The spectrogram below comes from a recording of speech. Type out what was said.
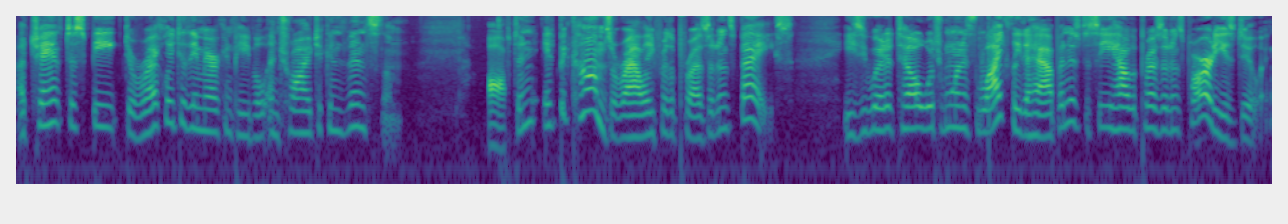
a chance to speak directly to the American people and try to convince them. Often it becomes a rally for the President's base. Easy way to tell which one is likely to happen is to see how the President's party is doing.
